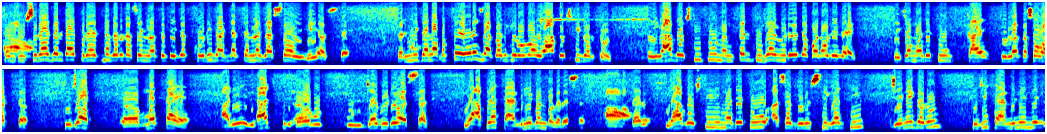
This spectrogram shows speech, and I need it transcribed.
पण. दुसरा जर काय प्रयत्न करत असेल ना तर त्याच्यात खोडी काढण्यात त्यांना जास्त हे असतं. तर मी त्याला फक्त एवढंच दाखवलं की बाबा ह्या गोष्टी करतोस. तर ह्या गोष्टी तू नंतर तुझ्या व्हिडिओ ज्या बनवलेल्या आहेत त्याच्यामध्ये तू काय तुला कसं वाटतं? तुझं मत काय आहे? आणि ह्याच ज्या व्हिडिओ असतात या आपल्या फॅमिली पण बघत असतात. तर ह्या गोष्टीमध्ये तू असं दुरुस्ती कर की जेणेकरून तुझी फॅमिलीने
